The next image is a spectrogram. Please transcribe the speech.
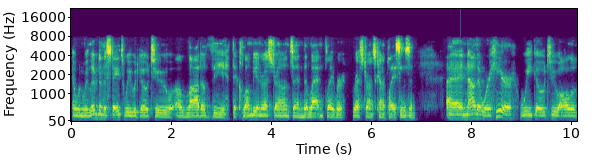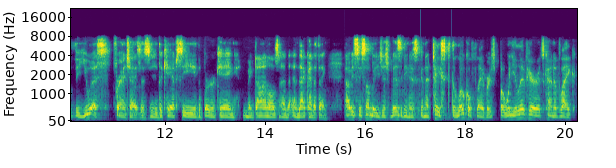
And when we lived in the states, we would go to a lot of the the Colombian restaurants and the Latin flavor restaurants, kind of places. And and now that we're here, we go to all of the U.S. franchises, the KFC, the Burger King, McDonald's, and, and that kind of thing. Obviously, somebody just visiting is going to taste the local flavors, but when you live here, it's kind of like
